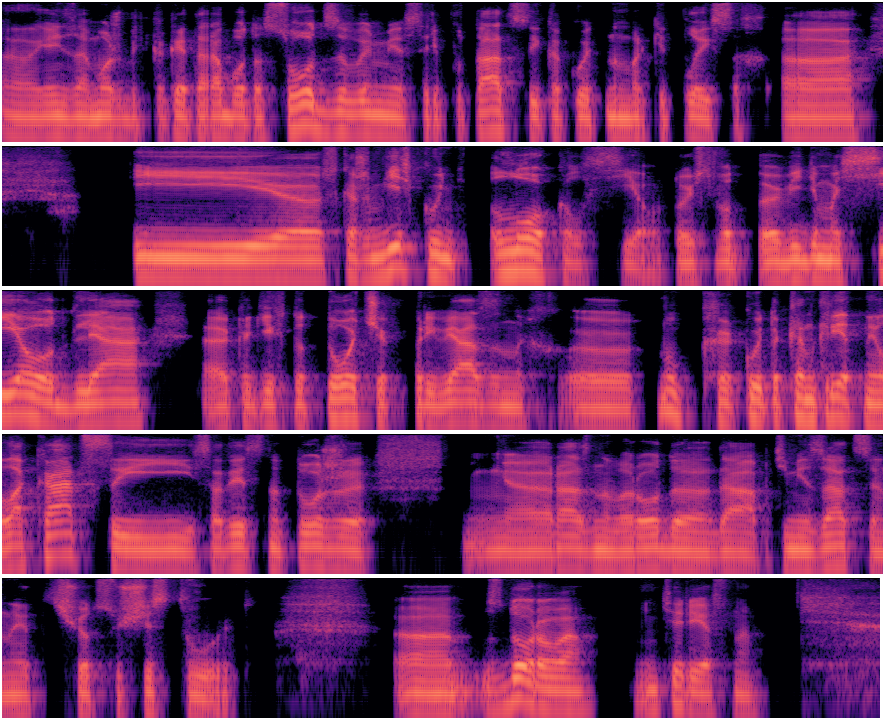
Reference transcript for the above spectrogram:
э, я не знаю, может быть, какая-то работа с отзывами, с репутацией какой-то на маркетплейсах. Э, и, скажем, есть какой-нибудь local SEO, то есть вот, э, видимо, SEO для э, каких-то точек, привязанных э, ну, к какой-то конкретной локации, и, соответственно, тоже разного рода да, оптимизация на этот счет существует. Здорово, интересно. Э,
